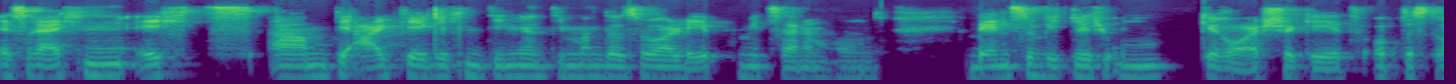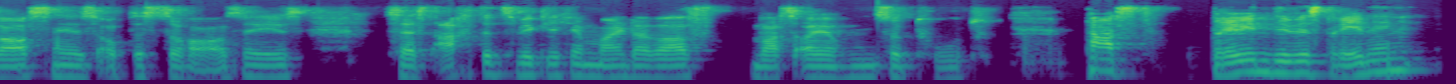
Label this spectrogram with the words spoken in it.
es reichen echt ähm, die alltäglichen Dinge, die man da so erlebt mit seinem Hund, wenn es so wirklich um Geräusche geht, ob das draußen ist, ob das zu Hause ist. Das heißt, achtet wirklich einmal darauf, was euer Hund so tut. Passt. Präventives Training,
